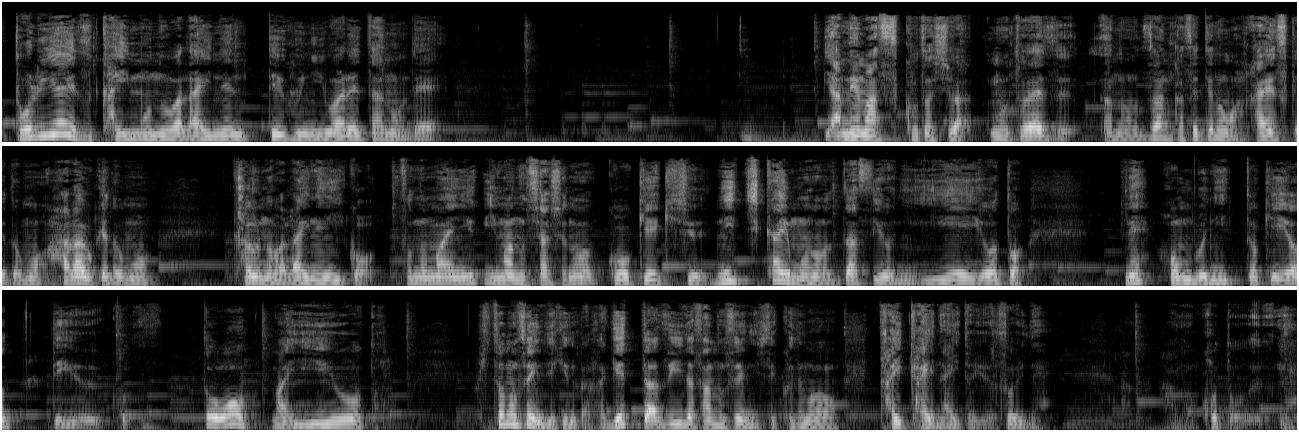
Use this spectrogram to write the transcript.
う、とりあえず買い物は来年っていうふうに言われたので、やめます、今年は。もうとりあえず、あの、残価設定のは返すけども、払うけども、買うのは来年以降。その前に今の車種の後継機種に近いものを出すように言えよと。ね、本部に言っとけよっていうことを、まあ言おうと。人のせいにできるからさ、ゲッターズ飯田さんのせいにして車を買い替えないという、そういうね、あの、ことをね、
